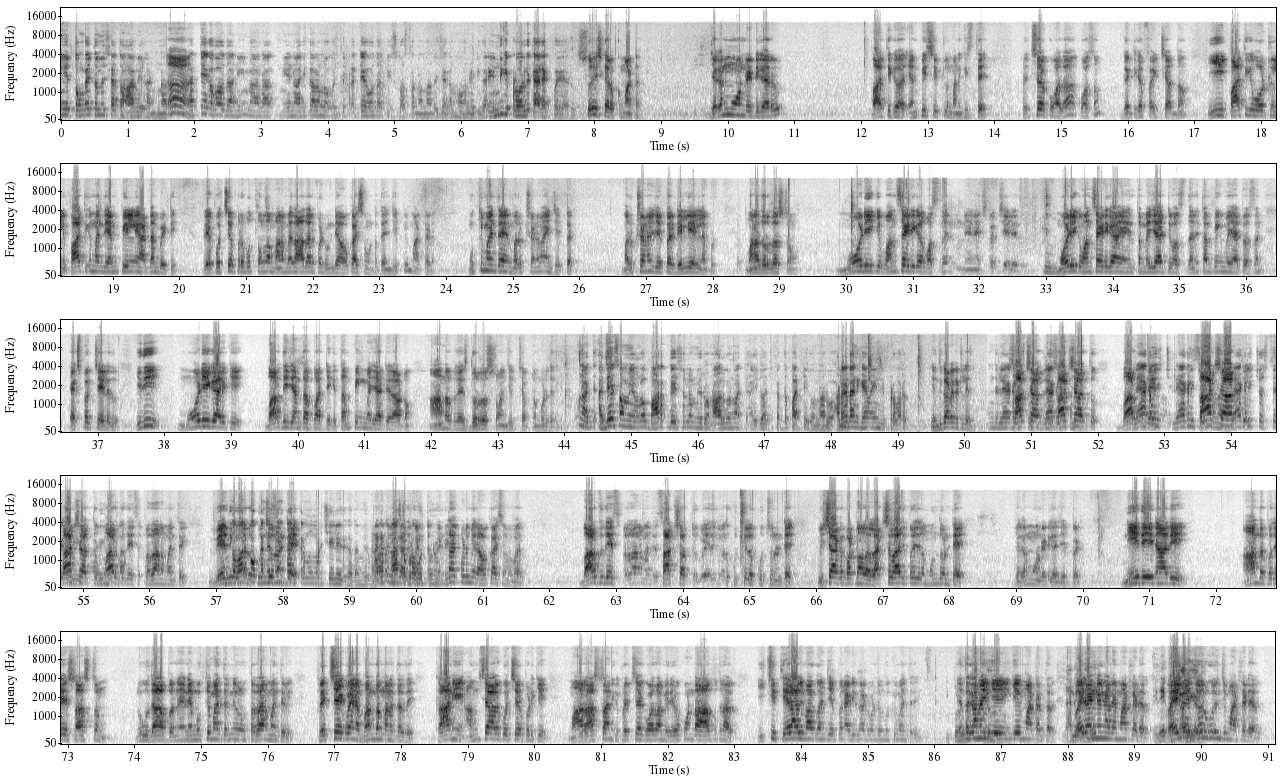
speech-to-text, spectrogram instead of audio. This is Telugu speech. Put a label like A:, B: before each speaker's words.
A: మీరు తొంభై తొమ్మిది శాతం హామీలు అంటున్నారు. ప్రత్యేక హోదాని నేను అధికారంలోకి వస్తే ప్రత్యేక హోదా తీసుకొస్తానన్నారు జగన్మోహన్ రెడ్డి గారు. ఎందుకు ఇప్పటివరకు తేలేకపోయారు?
B: సురేష్ గారు ఒక మాట. జగన్మోహన్ రెడ్డి గారు పాతిక ఎంపీ సీట్లు మనకిస్తే ప్రత్యేక హోదా కోసం గట్టిగా ఫైట్ చేద్దాం. ఈ పాతిక ఓట్లని పాతిక మంది ఎంపీలని అడ్డం పెట్టి రేపు వచ్చే ప్రభుత్వంలో మన మీద ఆధారపడి ఉండే అవకాశం ఉంటుంది అని చెప్పి మాట్లాడారు. ముఖ్యమంత్రి ఆయన మరుక్షణమే ఆయన చెప్పారు. మరుక్షణమే చెప్పారు ఢిల్లీ వెళ్ళినప్పుడు. మన దురదృష్టం మోడీకి వన్ సైడ్గా వస్తుందని నేను ఎక్స్పెక్ట్ చేయలేదు. మోడీకి వన్ సైడ్గా ఇంత మెజారిటీ వస్తుందని తంపింగ్ మెజారిటీ వస్తుందని ఎక్స్పెక్ట్ చేయలేదు. ఇది మోడీ గారికి భారతీయ జనతా పార్టీకి తంపింగ్ మెజారిటీ రావడం ఆంధ్రప్రదేశ్ దురదృష్టం అని చెప్పి చెప్పడం కూడా జరిగింది.
A: అదే- సమయంలో భారతదేశంలో మీరు నాలుగును ఐదో అతి పెద్ద పార్టీగా ఉన్నారు. అడగడానికి ఏమైంది ఇప్పటి వరకు
B: ఎందుకు అడగట్లేదు? సాక్షాత్తు సాక్షాత్తు భారతదేశ ప్రధానమంత్రి వేదిక
A: కార్యక్రమం కూడా చేయలేదు కదా మీరు? రాష్ట్ర ప్రభుత్వం
B: కూడా అవకాశం ఇవ్వాలి. భారతదేశ ప్రధానమంత్రి సాక్షాత్తు వేదిక మీద కుర్చీలో కూర్చుని ఉంటే విశాఖపట్నంలో లక్షలాది ప్రజల ముందుంటే జగన్మోహన్ రెడ్డి గారు చెప్పాడు నీది నాది ఆంధ్రప్రదేశ్ రాష్ట్రం నువ్వు దా నేను ముఖ్యమంత్రిని నువ్వు ప్రధానమంత్రివి. ప్రత్యేకమైన బంధం మన ఇద్దరిది. కానీ అంశాలకు వచ్చేప్పటికి మా రాష్ట్రానికి ప్రత్యేక హోదా మీరు ఇవ్వకుండా ఆపుతున్నారు. ఇచ్చి తీరాలి మాకు అని చెప్పి అడిగినటువంటి ముఖ్యమంత్రి.
C: ఇప్పుడు-
B: ఎంతగానో ఇంకేం ఇంకేం మాట్లాడతారు? బహిరంగంగానే మాట్లాడారు. రైల్వే. జోన్ గురించి మాట్లాడారు.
